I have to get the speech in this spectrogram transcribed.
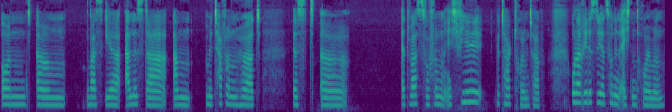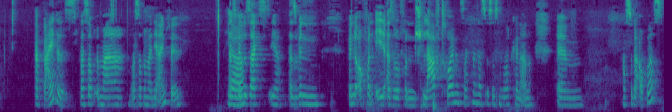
Und ähm, was ihr alles da an Metaphern hört, ist äh, etwas, wovon ich viel getagträumt habe? Oder redest du jetzt von den echten Träumen? Äh, Beides, was auch immer, was auch immer dir einfällt. Ja. Also wenn du sagst, ja, also wenn, wenn du auch von, also von Schlafträumen, sagt man das, ist das ein Wort? Keine Ahnung. Ähm, hast du da auch was?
